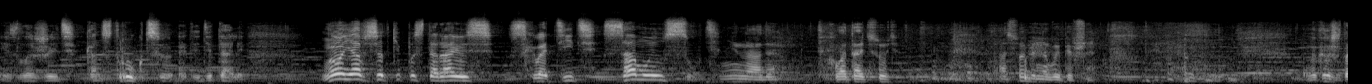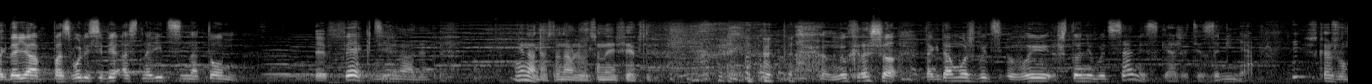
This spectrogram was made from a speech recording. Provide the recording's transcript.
изложить конструкцию этой детали. Но я все-таки постараюсь схватить самую суть. Не надо хватать суть. Особенно выпивши. Ну хорошо, тогда я позволю себе остановиться на том эффекте. Не надо. Не надо останавливаться на эффекте. Ну хорошо, тогда, может быть, вы что-нибудь сами скажете за меня? Скажу.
